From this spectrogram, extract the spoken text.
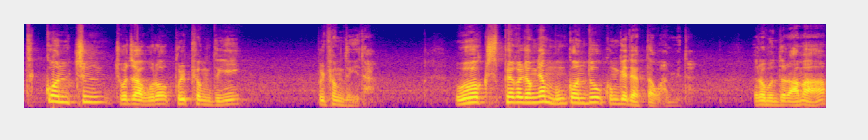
특권층 조작으로 불평등이 불평등이다. 의혹 스펙을 정리한 문건도 공개됐다고 합니다. 여러분들 아마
